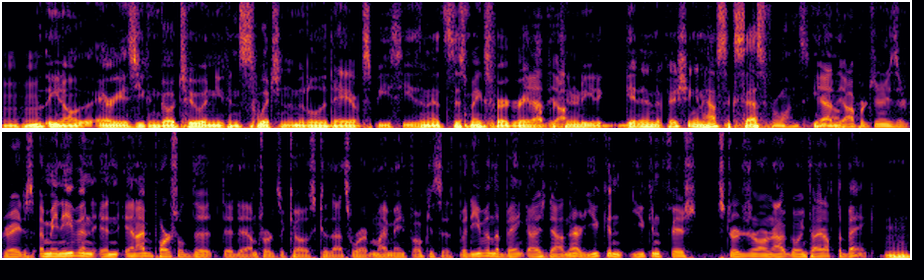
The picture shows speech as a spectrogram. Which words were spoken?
Mhm. you know areas you can go to and you can switch in the middle of the day of species and it just makes for a great Yeah, the op- opportunity to get into fishing and have success for once you Yeah, know? the opportunities are great. I mean, even and and I'm partial to, to down towards the coast because that's where my main focus is. But even the bank guys down there, you can you can fish sturgeon on an outgoing tide off the bank, and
